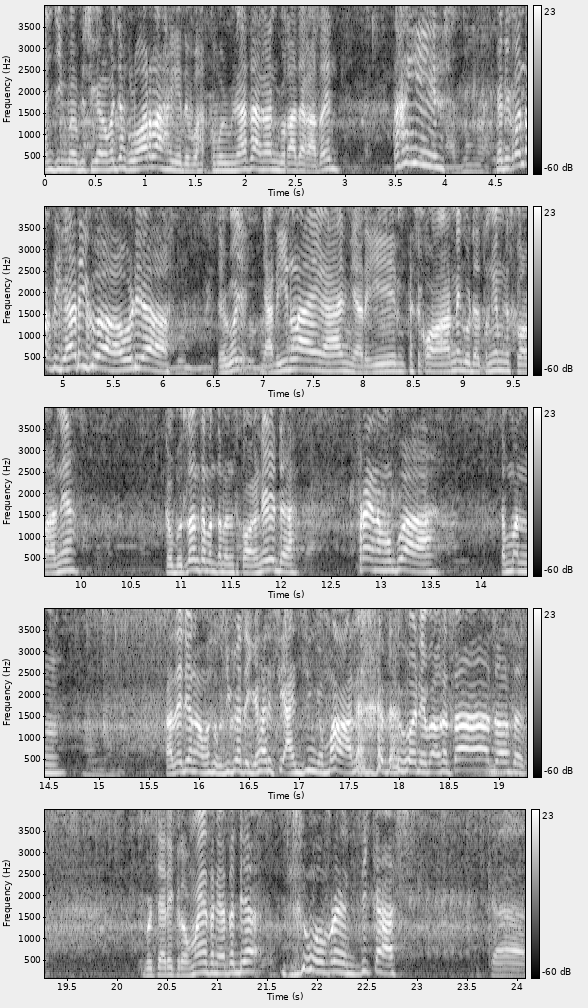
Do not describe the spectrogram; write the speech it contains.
anjing babi segala macam keluar lah gitu bah kebun binatang kan gue kata-katain. Nangis. Gak dikontak tiga hari gue sama dia. Ya gue nyariin lah ya kan nyariin. Ke sekolahannya gue datengin ke sekolahannya. Kebetulan teman-teman sekolahnya udah friend sama gue temen. Katanya dia nggak masuk juga tiga hari si anjing ke mana? Kata gue nih bangsat bangsat gue cari ke rumahnya ternyata dia di rumah friend tikas. Kan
